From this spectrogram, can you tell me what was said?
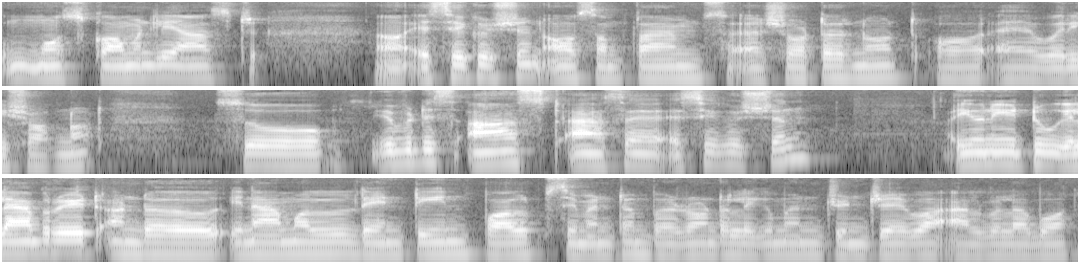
most commonly asked uh, essay question or sometimes a shorter note or a very short note. So if it is asked as a essay question you need to elaborate under enamel dentine pulp cementum periodontal ligament gingiva alveolar bone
